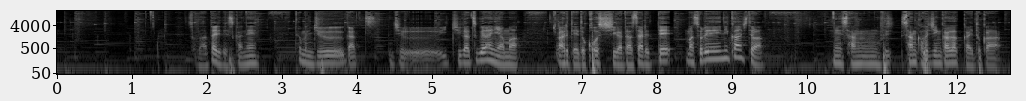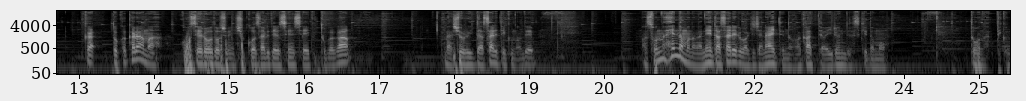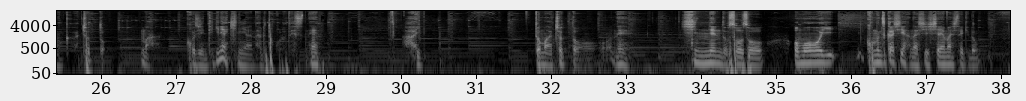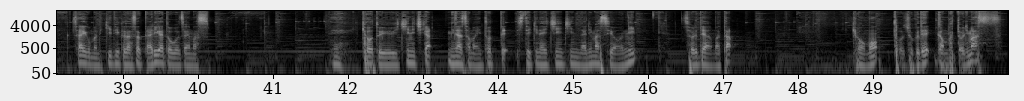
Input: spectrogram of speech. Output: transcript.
その辺りですかね。多分10月11月ぐらいにはまあある程度骨子が出されて、まあ、それに関しては、ね、産産科婦人科学会とかかとかからまあ厚生労働省に出向されてる先生とかが、まあ、書類出されていくので、まあ、そんな変なものがね出されるわけじゃないというのは分かってはいるんですけどもどうなっていくのかがちょっとまあ個人的には気にはなるところですね。はいとまあちょっとね新年度早々重い小難しい話しちゃいましたけど最後まで聞いてくださってありがとうございます。今日という一日が皆様にとって素敵な一日になりますようにそれではまた今日も当直で頑張っております。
